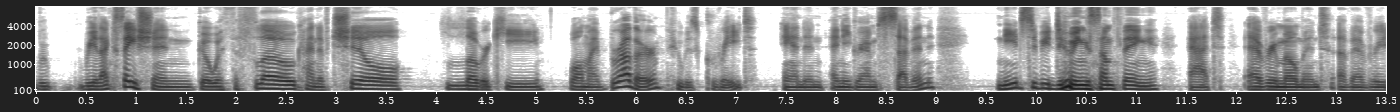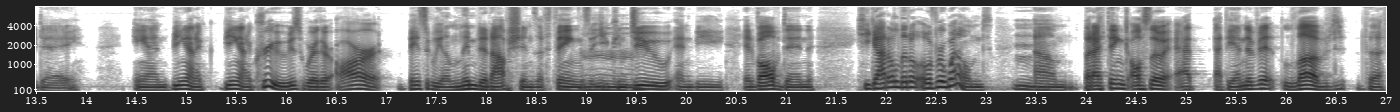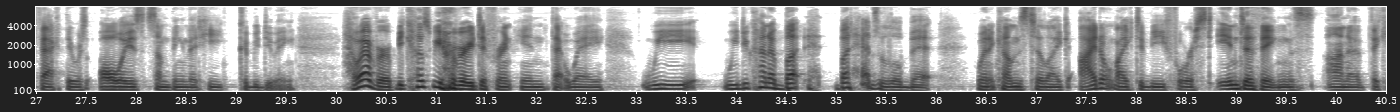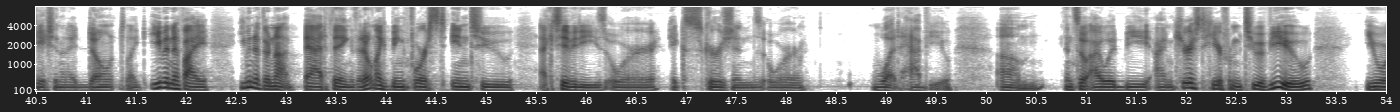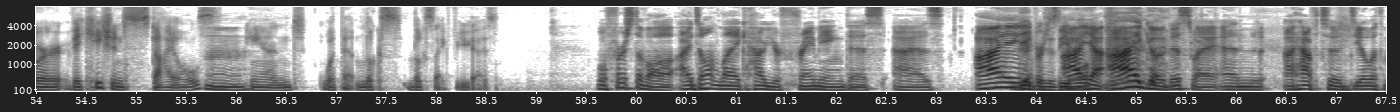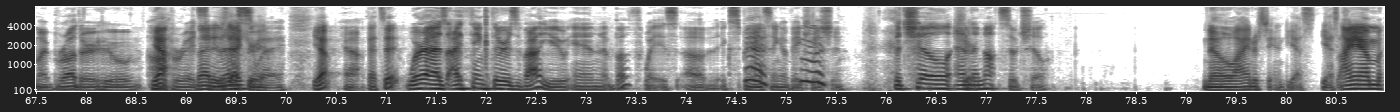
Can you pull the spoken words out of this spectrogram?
re- relaxation, go with the flow, kind of chill, lower key. While my brother, who is great and in Enneagram 7, needs to be doing something at every moment of every day. And being on a being on a cruise where there are basically unlimited options of things that you can do and be involved in he got a little overwhelmed. Um, but i think also at, at the end of it loved the fact there was always something that he could be doing. However because we are very different in that way we we do kind of butt butt heads a little bit when it comes to like I don't like to be forced into things on a vacation that I don't like even if I even if they're not bad things I don't like being forced into activities or excursions or what have you. Um, and so I would be I'm curious to hear from the two of you your vacation styles and what that looks looks like for you guys. Well, first of all, I don't like how you're framing this as I Good versus I, evil. yeah, I go this way, and I have to deal with my brother who Yeah, operates that is this accurate. way. Yep. Yeah. That's it. Whereas I think there's value in both ways of experiencing a eh, mm. vacation, the chill and Sure. the not so chill. No, I understand. Yes, yes, I am.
